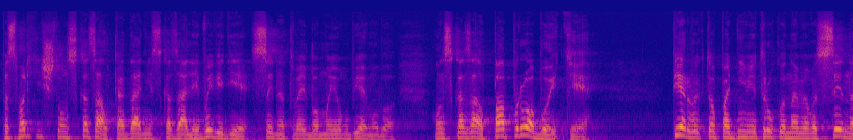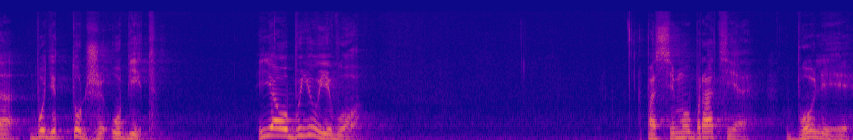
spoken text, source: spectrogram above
Посмотрите, что он сказал, когда они сказали, выведи сына твоего, мы убьем его. Он сказал, попробуйте. Первый, кто поднимет руку на моего сына, будет тут же убит. Я убью его. Посему, братья, более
